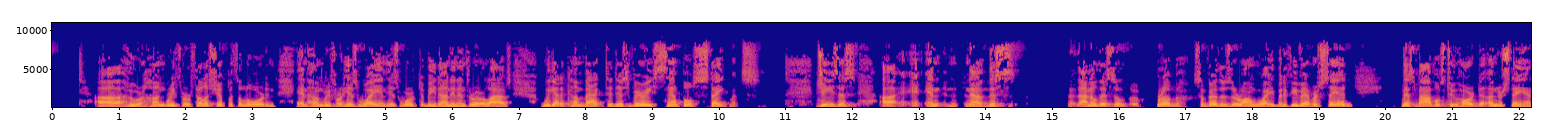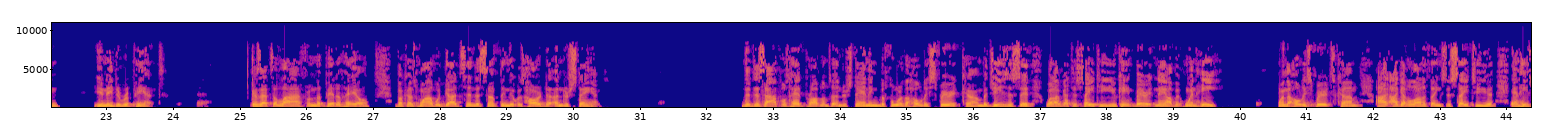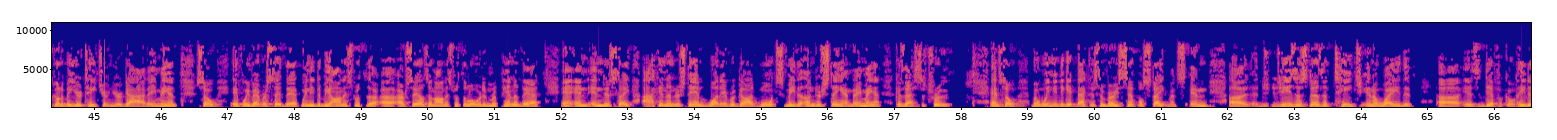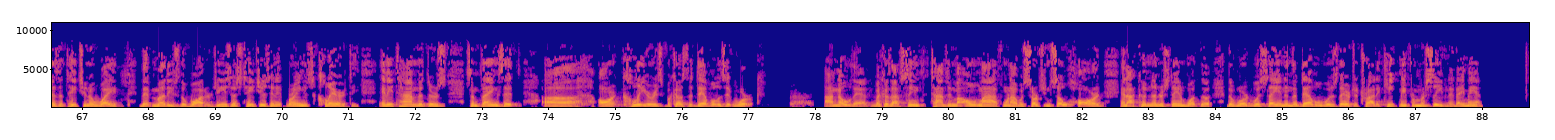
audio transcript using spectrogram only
uh, who are hungry for fellowship with the Lord and, and hungry for His way and His work to be done in and through our lives, we got to come back to just very simple statements. Jesus, uh, and now this, I know this will rub some feathers the wrong way, but if you've ever said, this Bible's too hard to understand, you need to repent. Because that's a lie from the pit of hell. Because why would God send us something that was hard to understand? The disciples had problems understanding before the Holy Spirit come, but Jesus said, well, I've got to say to you, you can't bear it now, but when He, when the Holy Spirit's come, I, I got a lot of things to say to you, and He's going to be your teacher and your guide. Amen. So if we've ever said that, we need to be honest with the, uh, ourselves and honest with the Lord and repent of that, and, and and just say, I can understand whatever God wants me to understand. Amen. Because that's the truth. And so, but we need to get back to some very simple statements. And uh, Jesus doesn't teach in a way that uh, is difficult. He doesn't teach in a way that muddies the water. Jesus teaches and it brings clarity. Anytime that there's some things that uh, aren't clear, it's because the devil is at work. I know that because I've seen times in my own life when I was searching so hard and I couldn't understand what the, the word was saying and the devil was there to try to keep me from receiving it. Amen.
